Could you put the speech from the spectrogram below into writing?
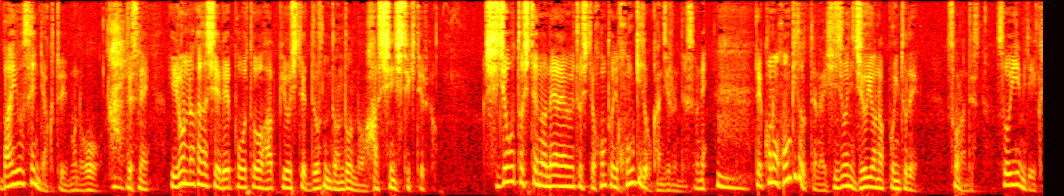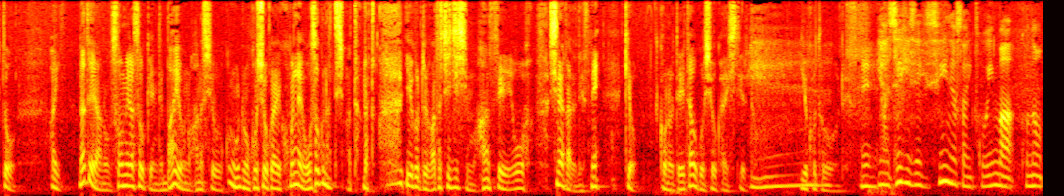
バイオ戦略というものをですね、はい、いろんな形でレポートを発表して、どんどんどんどん発信してきてると。市場としての狙い目として本当に本気度を感じるんですよね。うん、で、この本気度っていうのは非常に重要なポイントで、そうなんです。そういう意味でいくと、はい、なぜあの総ミラ総研でバイオの話をご紹介、ここね、遅くなってしまったんだということで、私自身も反省をしながらですね、今日このデータをご紹介しているということですね。いや、ぜひぜひ、杉野さん、こう今、この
